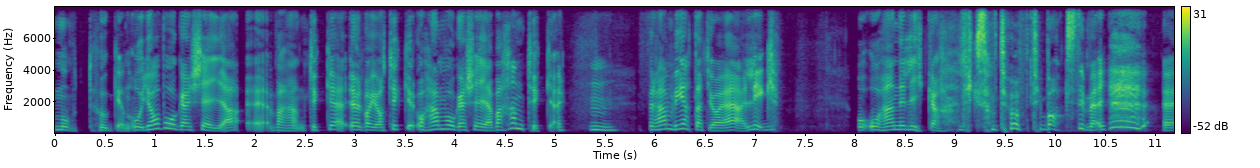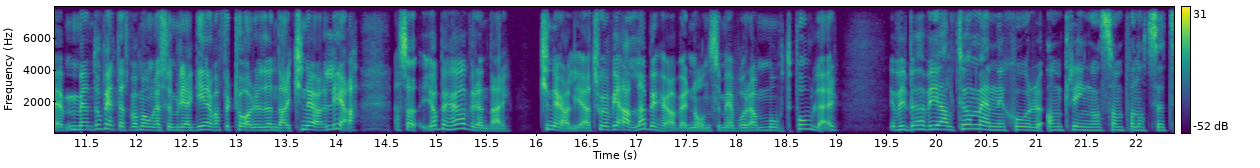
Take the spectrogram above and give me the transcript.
mothuggen. Och jag vågar säga eh, vad, han tycker, eller vad jag tycker och han vågar säga vad han tycker. Mm. För han vet att jag är ärlig. Och, och han är lika liksom, tuff tillbaks till mig. Eh, Men då vet jag att det var många som reagerade. Varför tar du den där knöliga? Alltså, jag behöver den där knöliga. Jag tror att vi alla behöver någon som är våra motpoler. Ja, vi behöver ju alltid ha människor omkring oss som på något sätt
